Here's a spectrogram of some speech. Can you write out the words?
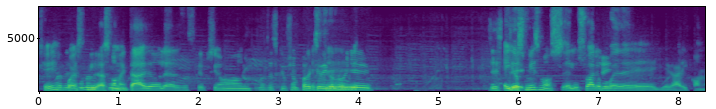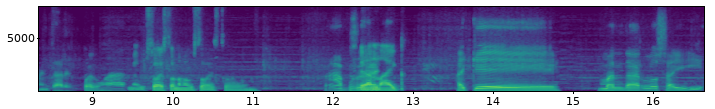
Sí, Una pues una le das una- comentario, le das descripción. Una descripción para que Este, digan, oye. este, Ellos mismos, el usuario sí. puede llegar y comentar el juego. Ah, me gustó esto, no me gustó esto. Ah, pues Le dan hay, like. hay que mandarlos ahí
